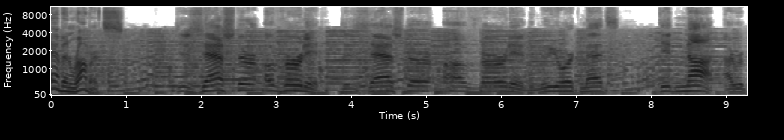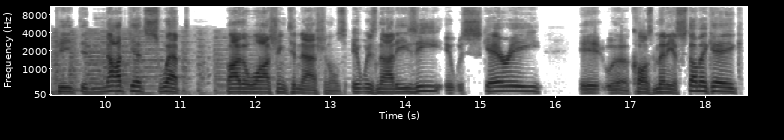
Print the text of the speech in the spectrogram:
Evan Roberts. Disaster averted. Disaster averted. The New York Mets did not, I repeat, did not get swept by the Washington Nationals. It was not easy. It was scary. It uh, caused many a stomach ache.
